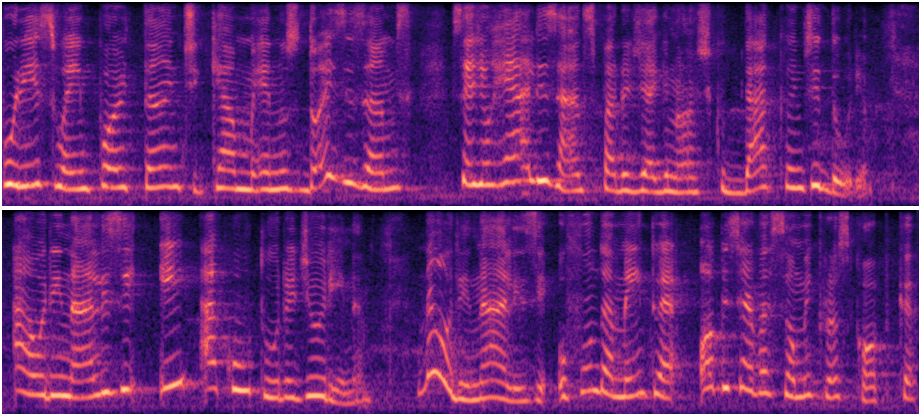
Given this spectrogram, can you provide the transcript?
Por isso é importante que ao menos dois exames sejam realizados para o diagnóstico da candidúria, a urinálise e a cultura de urina. Na urinálise, o fundamento é observação microscópica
